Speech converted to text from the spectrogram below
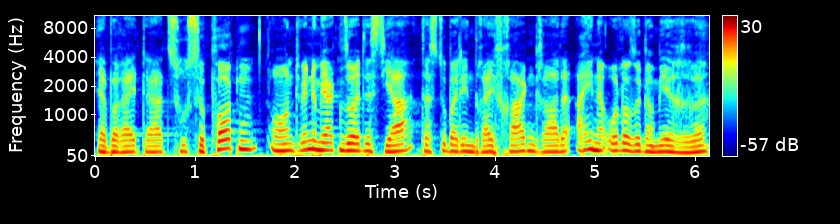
ja, bereit, da zu supporten. Und wenn du merken solltest, ja, dass du bei den drei Fragen gerade eine oder sogar mehrere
